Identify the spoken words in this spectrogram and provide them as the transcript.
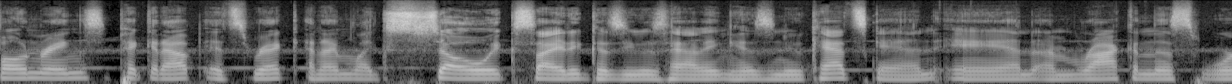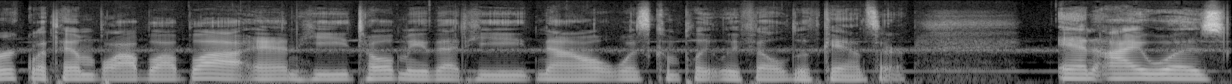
Phone rings, pick it up. It's Rick, and I'm like so excited because he was having his new CAT scan, and I'm rocking this work with him. Blah blah blah. And he told me that he now was completely filled with cancer, and I was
